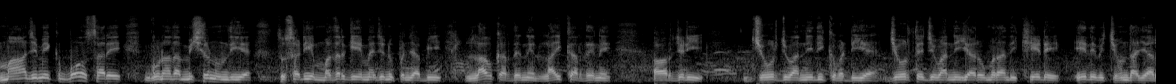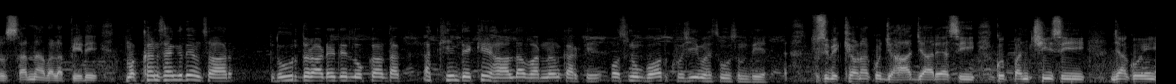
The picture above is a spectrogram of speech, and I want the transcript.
ਮਾਂ ਜਿਵੇਂ ਇੱਕ ਬਹੁਤ ਸਾਰੇ ਗੁਣਾਂ ਦਾ ਮਿਸ਼ਰਣ ਹੁੰਦੀ ਹੈ, ਸੋ ਸਾਡੀ ਇਹ ਮਦਰ ਗੇਮ ਹੈ, ਜਿਹਨੂੰ ਪੰਜਾਬੀ ਲਵ ਕਰਦੇ ਨੇ ਲਾਈਕ ਕਰਦੇ ਨੇ। ਔਰ ਜਿਹੜੀ ਜੋਰ ਜਵਾਨੀ ਦੀ ਕਬੱਡੀ ਹੈ, ਜੋਰ ਤੇ ਜਵਾਨੀ ਯਾਰ ਉਮਰਾਂ ਦੀ ਖੇਡੇ ਇਹਦੇ ਵਿੱਚ ਹੁੰਦਾ ਯਾਰੋ ਸਾਨਾ ਵਾਲਾ ਪੇੜੇ ਮੱਖਣ ਸਿੰਘ ਦੇ ਅਨੁਸਾਰ ਦੂਰ ਦਰਾਡੇ ਦੇ ਲੋਕਾਂ ਤੱਕ ਅੱਖੀਂ ਦੇਖੇ ਹਾਲ ਦਾ ਵਰਣਨ ਕਰਕੇ ਉਸ ਨੂੰ ਬਹੁਤ ਖੁਸ਼ੀ ਮਹਿਸੂਸ ਹੁੰਦੀ ਹੈ। ਤੁਸੀਂ ਵੇਖਿਆ ਹੋਣਾ ਕੋਈ ਜਹਾਜ਼ ਜਾ ਰਿਹਾ ਸੀ, ਕੋਈ ਪੰਛੀ ਸੀ ਜਾਂ ਕੋਈ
